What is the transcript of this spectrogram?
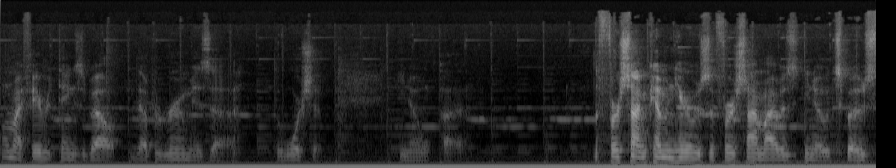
One of my favorite things about the Upper Room is uh, the worship. You know, uh, the first time coming here was the first time I was, you know, exposed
